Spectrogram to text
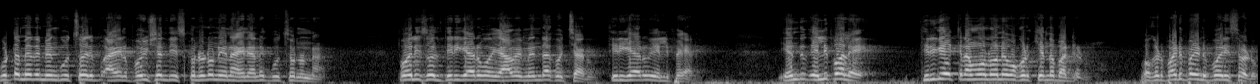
గుట్ట మీద మేము కూర్చొని ఆయన పొజిషన్ తీసుకున్నాడు నేను ఆయన వెనక కూర్చొని ఉన్నా. పోలీసు వాళ్ళు తిరిగారు ఓ యాభై మంది దాకా వచ్చారు. తిరిగారు వెళ్ళిపోయారు. ఎందుకు వెళ్ళిపోలే? తిరిగే క్రమంలోనే ఒకడు కింద పడ్డాడు. ఒకడు పడిపోయింది పోలీసోడు.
